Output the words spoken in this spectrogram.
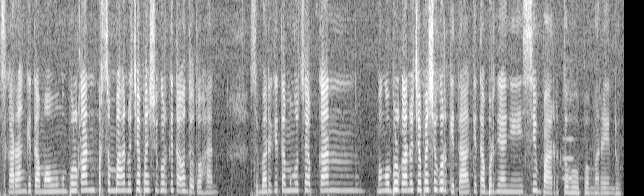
Sekarang kita mau mengumpulkan persembahan ucapan syukur kita untuk Tuhan. Sembari kita mengucapkan mengumpulkan ucapan syukur kita, kita bernyanyi simpar tuhu pemerintah.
